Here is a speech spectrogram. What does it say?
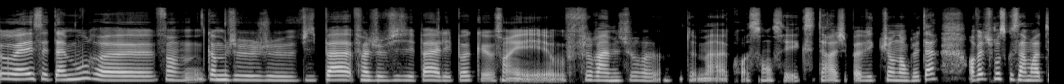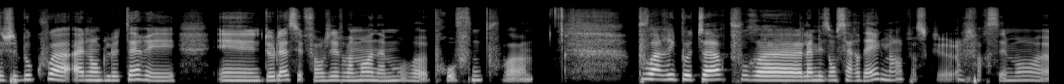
ouais, cet amour, euh, enfin comme je je vis pas, enfin je vivais pas à l'époque, euh, enfin et au fur et à mesure euh, de ma croissance et etc. J'ai pas vécu en Angleterre. En fait, je pense que ça me rattachait beaucoup à, à l'Angleterre et et de là c'est forgé vraiment un amour profond pour pour Harry Potter, pour euh, la maison Serdaigle, hein, parce que forcément euh,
